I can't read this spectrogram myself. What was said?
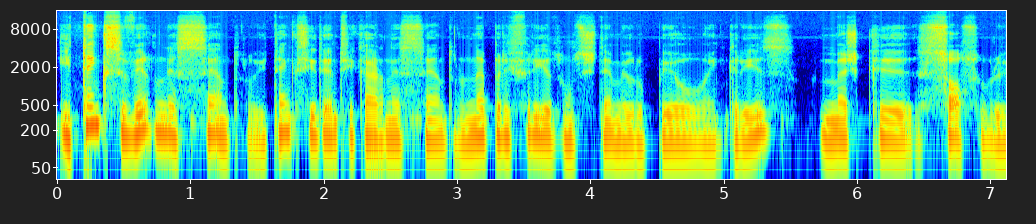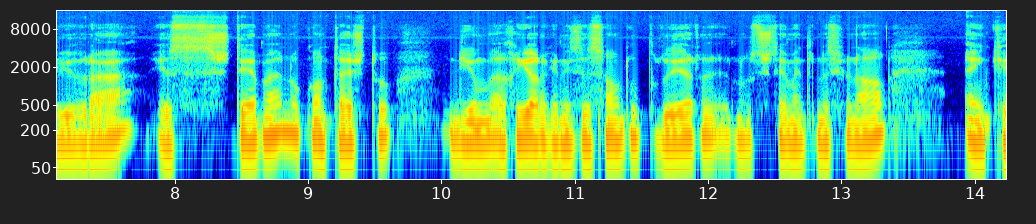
e tem que se ver nesse centro e tem que se identificar nesse centro, na periferia de um sistema europeu em crise, mas que só sobreviverá esse sistema no contexto de uma reorganização do poder no sistema internacional, em que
